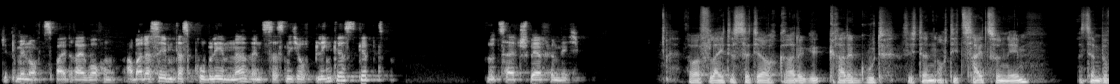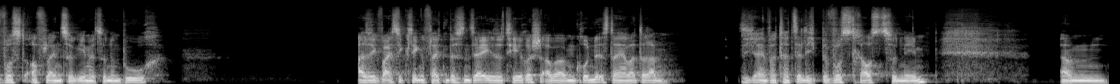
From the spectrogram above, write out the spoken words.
Gib mir noch zwei, drei Wochen. Aber das ist eben das Problem, ne? Wenn es das nicht auf Blinkist gibt, wird es halt schwer für mich. Aber vielleicht ist es ja auch gerade gerade gut, sich dann auch die Zeit zu nehmen, es dann bewusst offline zu gehen mit so einem Buch also ich weiß, die klingen vielleicht ein bisschen sehr esoterisch, aber im Grunde ist da ja was dran. Sich einfach tatsächlich bewusst rauszunehmen. Ähm,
